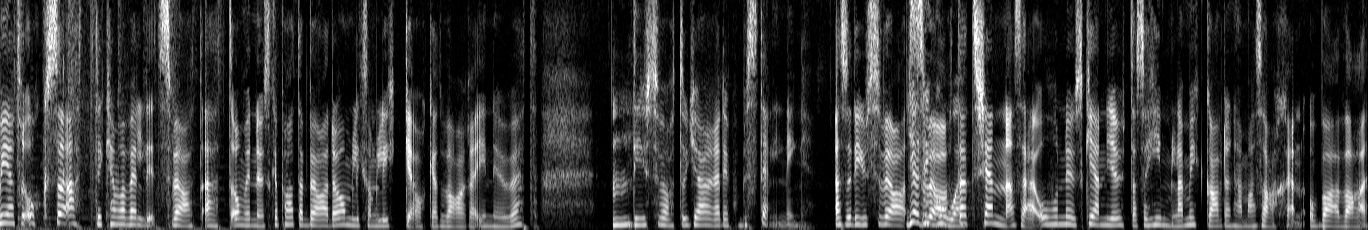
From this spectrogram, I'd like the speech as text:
Men jag tror också att det kan vara väldigt svårt att, om vi nu ska prata både om liksom lycka och att vara i nuet. Det är ju svårt att göra det på beställning. Alltså det är ju svårt, Ja, det svårt går. att känna så här, åh nu ska jag njuta så himla mycket av den här massagen och bara vara,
